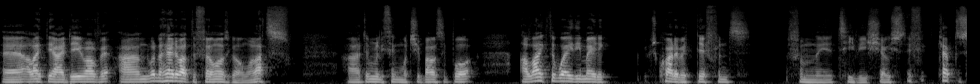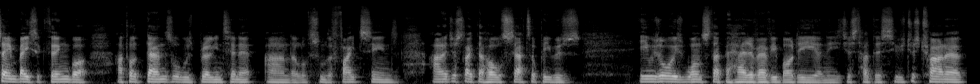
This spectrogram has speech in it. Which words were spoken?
Uh, I liked the idea of it, and when I heard about the film, I was going, well, that's. I didn't really think much about it, but I liked the way they made it. It was quite a bit different from the TV show. It kept the same basic thing, but I thought Denzel was brilliant in it, and I loved some of the fight scenes, and I just liked the whole setup. He was he was always one step ahead of everybody, and he just had this. He was just trying to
